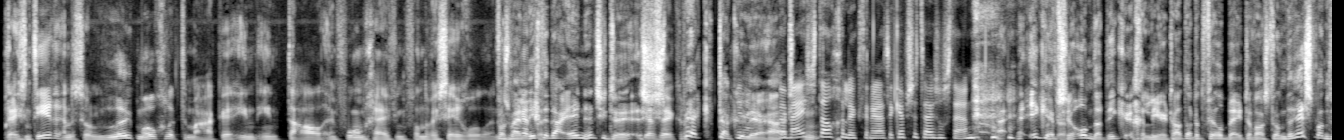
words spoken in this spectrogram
presenteren en het zo leuk mogelijk te maken in, in taal en vormgeving van de wc-rol. Volgens mij ligt er daar één. Het ziet er Jazeker. spectaculair Ja, uit. bij mij is het al gelukt inderdaad. Ik heb ze thuis al staan. Ja, maar ik heb ze omdat ik geleerd had dat het veel beter was dan de rest van het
